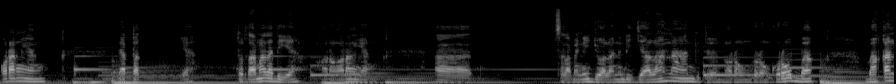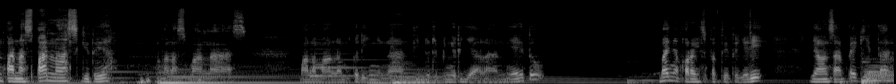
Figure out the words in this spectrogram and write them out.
orang yang dapat ya. Terutama tadi ya orang-orang yang uh, selama ini jualannya di jalanan gitu ya norong-norong gerobak bahkan panas-panas gitu ya. Panas-panas malam-malam kedinginan tidur di pinggir jalan ya itu banyak orang yang seperti itu. Jadi jangan sampai kita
